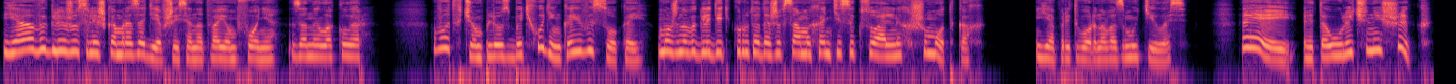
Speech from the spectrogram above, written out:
«Я выгляжу слишком разодевшейся на твоем фоне», — заныла Клэр. «Вот в чем плюс быть худенькой и высокой. Можно выглядеть круто даже в самых антисексуальных шмотках». Я притворно возмутилась. «Эй, это уличный шик!»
